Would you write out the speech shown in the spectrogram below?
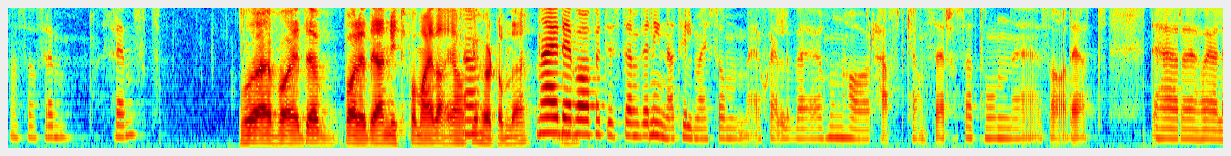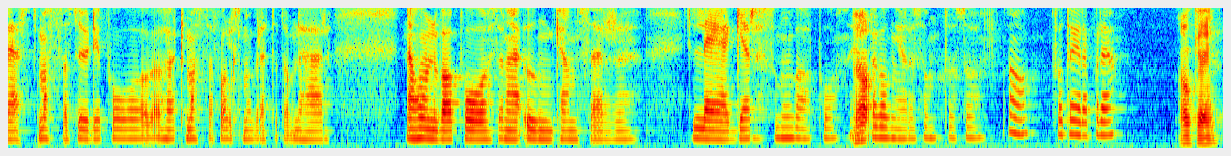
Alltså främ, främst. Det, bara det är nytt för mig då. Jag har ja. inte hört om det. Nej, det mm. var faktiskt en väninna till mig som själv, eh, hon har haft cancer. Så att hon eh, sa det att det här eh, har jag läst massa studier på och hört massa folk som har berättat om det här. När hon var på sån här ung cancerläger som hon var på ett ja. par gånger och sånt. Och så, ja, fått reda på det. Okej. Okay.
